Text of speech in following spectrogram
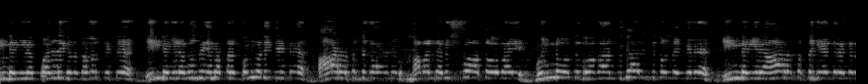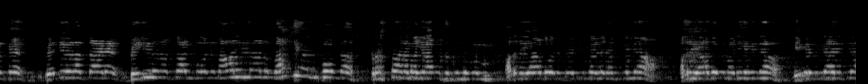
ഇന്ത്യയിലെ പള്ളികൾ തകർത്തിട്ട് ഇന്ത്യയിലെ മുസ്ലിം മക്കൾ കൊന്നൊടുക്കിയിട്ട് ആർ എസ് എസ്സുകാരനും അവന്റെ വിശ്വാസവുമായി മുന്നോട്ട് പോകാൻ വിചാരിച്ചിട്ടുണ്ടെങ്കിൽ ഇന്ത്യയിലെ ആർ എസ് എസ് കേന്ദ്രങ്ങൾക്ക് വെടികളത്താൻ വെടികളത്താൻ പോലും ആളില്ലാതെ ബാക്കിയാക്കി പോകുന്ന പ്രസ്ഥാനമായി പോകും അതിന് യാതൊരു പേടിയും നടക്കില്ല നിൽക്കില്ല അത് യാതൊരു മടിയുമില്ല. നിങ്ങൾ വിചാരിക്കുക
